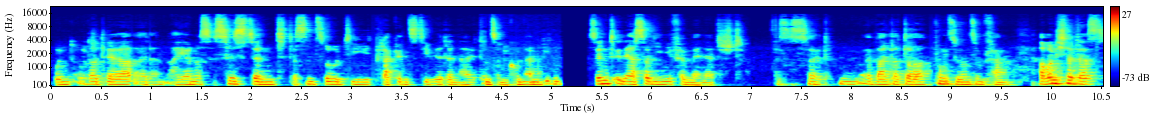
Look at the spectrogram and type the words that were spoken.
und oder der äh, Ionos Assistant, das sind so die Plugins, die wir dann halt unseren Kunden anbieten, sind in erster Linie für Managed. Das ist halt ein erweiterter Funktionsumfang. Aber nicht nur das.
